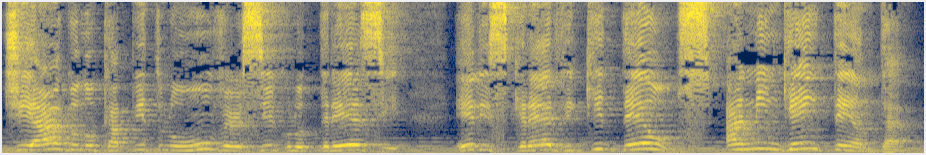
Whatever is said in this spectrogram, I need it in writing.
Tiago, no capítulo 1, versículo 13, ele escreve que Deus a ninguém tenta.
